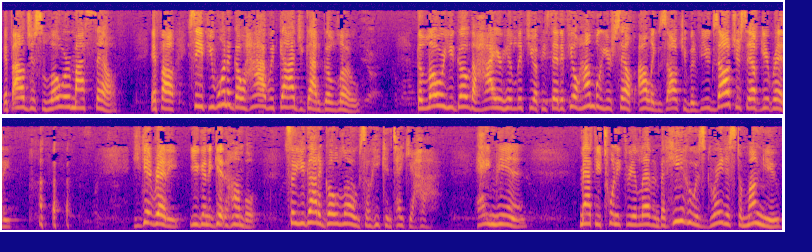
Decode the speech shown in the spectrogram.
If I'll just lower myself, if I'll, see, if you want to go high with God, you got to go low. The lower you go, the higher He'll lift you up. He said, if you'll humble yourself, I'll exalt you. But if you exalt yourself, get ready. you get ready. You're going to get humbled. So you got to go low so he can take you high. Amen. Matthew 23, 11. But he who is greatest among you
